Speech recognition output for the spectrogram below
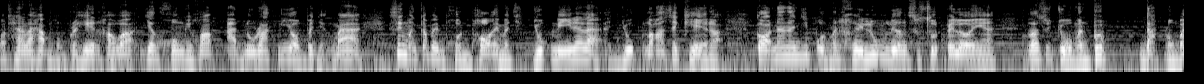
วัฒนธรรมของประเทศเขาอะยังคงมีความอนุรักษ์นิยมเป็นอย่างมาก ซึ่งมันก็เป็นผลพลอยมาจากยุคนี้นั่นแหละ ยุคลอสเซเคดอะก่อนหน้านั้นญี่ปุ่นมันเคยรุ่งเรืองสุดๆไปเลยไงแล้วจู่ๆมันปุ๊บ ดับลงไป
